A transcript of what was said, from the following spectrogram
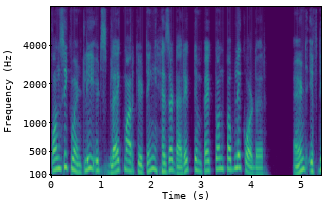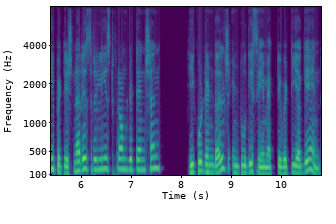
Consequently, its black marketing has a direct impact on public order, and if the petitioner is released from detention, he could indulge into the same activity again.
